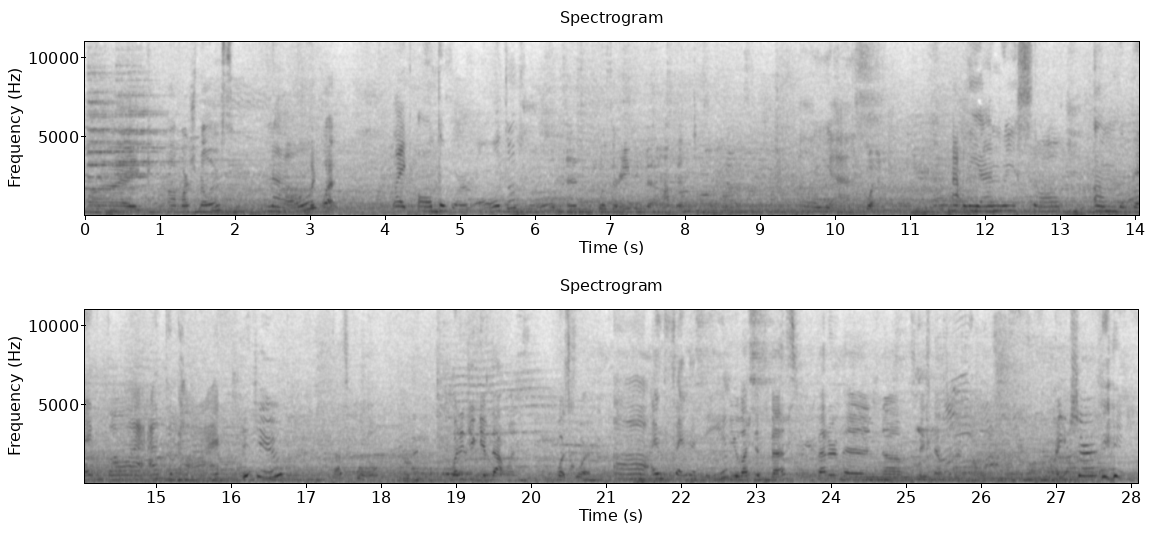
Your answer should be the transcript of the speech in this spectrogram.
Like uh, marshmallows? No. Like what? Like all the world. And was there anything that happened? Oh yes. What? At the end we saw um the big ball at Epcot. Did you? That's cool. What did you give that one? What score? Uh, infinity. You liked it best? Better than um, Space Mountain? Are you sure?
